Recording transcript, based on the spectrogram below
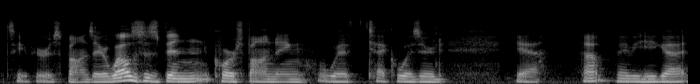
Let's see if he responds there. Wells has been corresponding with Tech Wizard. Yeah. Oh, maybe he got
